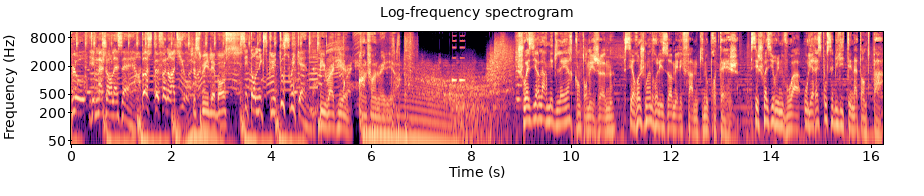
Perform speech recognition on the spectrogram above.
Diplo des Majors Laser. Boss de Fun Radio. Je suis les boss. C'est en exclu tout ce week-end. Be right here on Fun Radio. Choisir l'armée de l'air quand on est jeune, c'est rejoindre les hommes et les femmes qui nous protègent. C'est choisir une voie où les responsabilités n'attendent pas.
